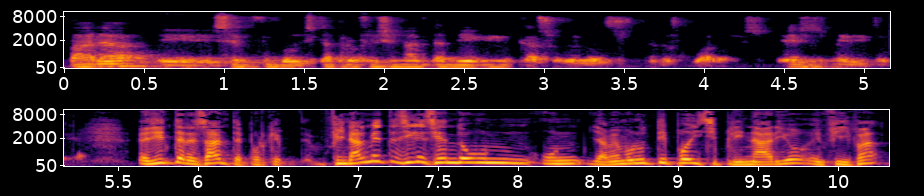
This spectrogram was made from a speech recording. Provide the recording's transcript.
para eh, ser futbolista profesional también en el caso de los, de los jugadores. Ese es mi. Es interesante porque finalmente sigue siendo un, llamémoslo un tipo disciplinario en FIFA,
